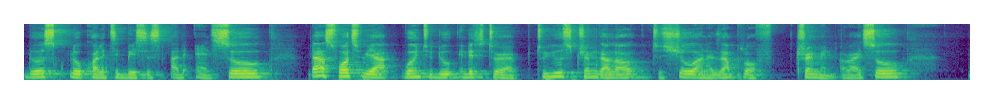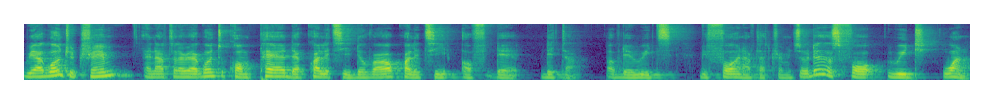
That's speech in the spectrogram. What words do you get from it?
those low quality bases at the end. So that's what we are going to do in this tutorial to use trim galore to show an example of trimming, all right. So we are going to trim and after that we are going to compare the quality, the overall quality of the data of the reads before and after trimming. So this is for read one.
